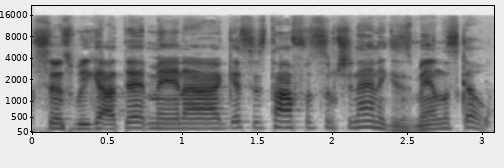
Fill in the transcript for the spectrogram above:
since we got that, man, I guess it's time for some shenanigans, man. Let's go.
